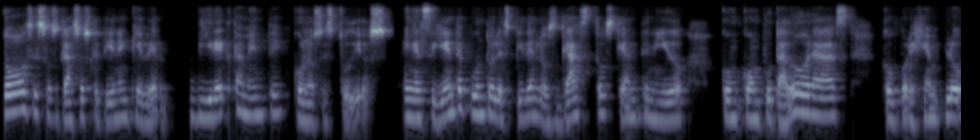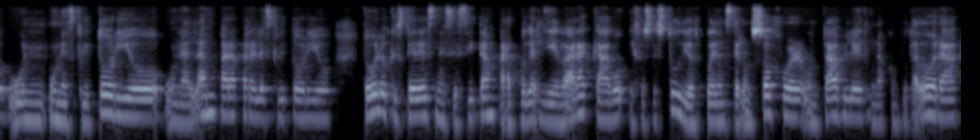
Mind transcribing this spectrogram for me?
todos esos gastos que tienen que ver directamente con los estudios. En el siguiente punto les piden los gastos que han tenido con computadoras, con, por ejemplo, un, un, escritorio, una lámpara para el escritorio, todo lo que ustedes necesitan para poder llevar a cabo esos estudios. Pueden ser un software, un tablet, una computadora,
